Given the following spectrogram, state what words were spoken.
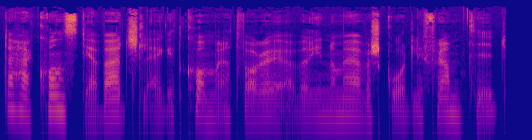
det här konstiga världsläget kommer att vara över inom överskådlig framtid.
